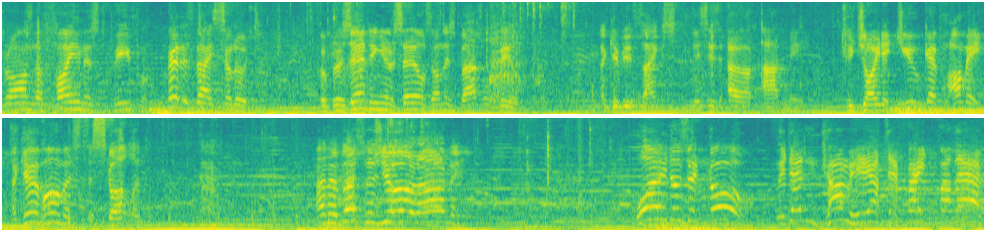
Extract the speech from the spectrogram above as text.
drawn the finest people. Where is thy salute? For presenting yourselves on this battlefield. I give you thanks. This is our army. To join it, you give homage. I give homage to Scotland. And if this is your army, why does it go? We didn't come here to fight for them.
